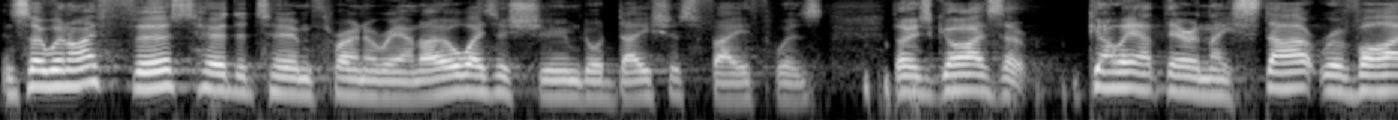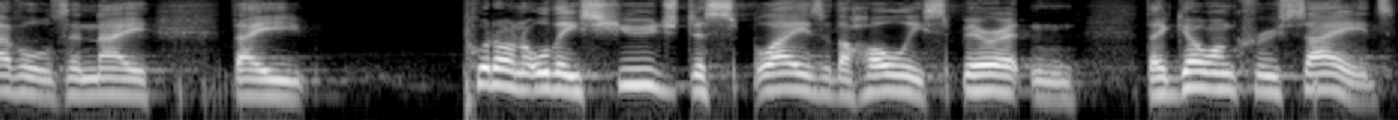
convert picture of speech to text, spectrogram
And so when I first heard the term thrown around, I always assumed audacious faith was those guys that go out there and they start revivals and they, they put on all these huge displays of the Holy Spirit and they go on crusades.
